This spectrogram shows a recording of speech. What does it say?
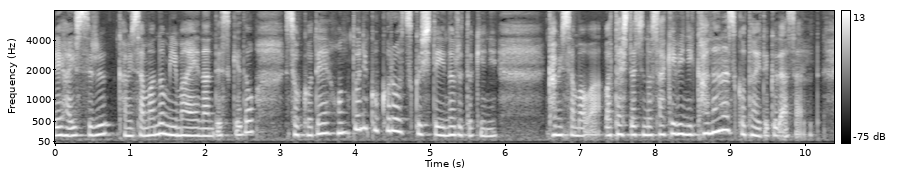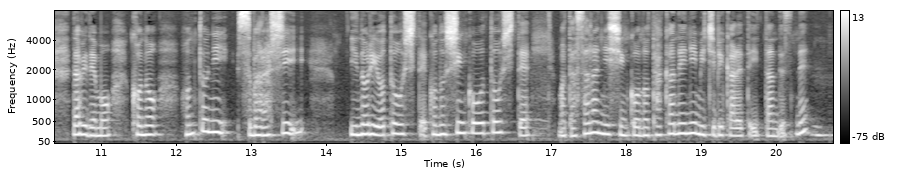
礼拝する神様の見前なんですけどそこで本当に心を尽くして祈る時に神様は私たちの叫びに必ず応えてくださる。ダビデもこの本当に素晴らしい祈りを通してこの信仰を通してまたさらに信仰の高値に導かれていったんですね、うん、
